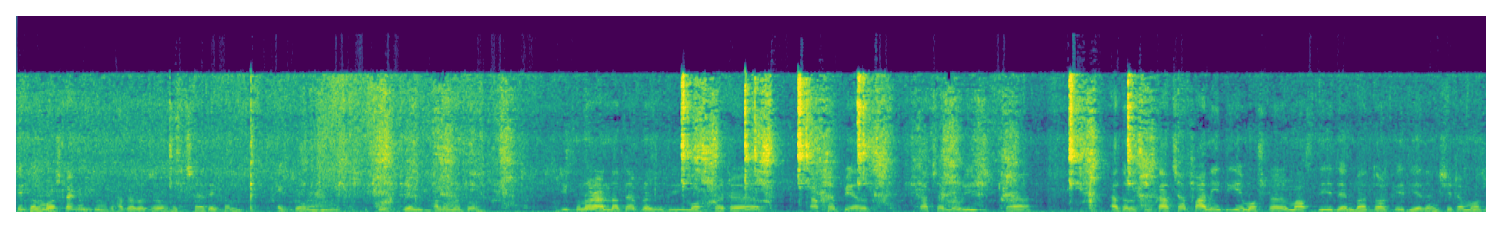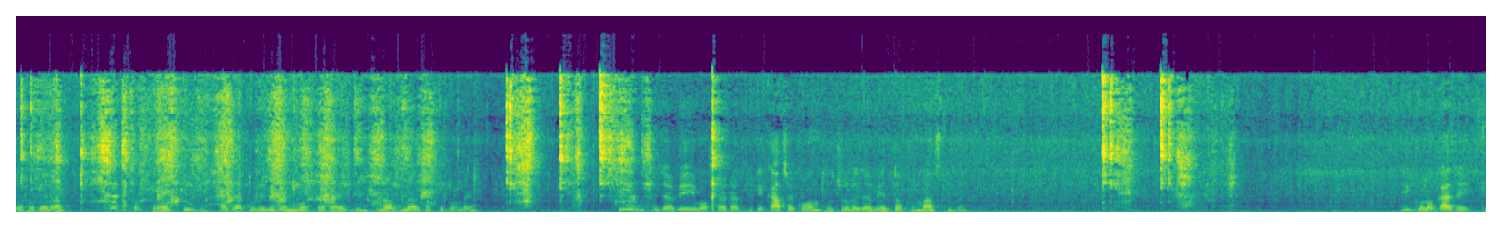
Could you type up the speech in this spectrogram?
দেখুন, মশলা কিন্তু ভাজা ভাজা হচ্ছে, দেখুন, একদম কষবেন ভালো মতন। যে কোনো রান্নাতে আপনার যদি মশলাটা কাঁচা পেঁয়াজ, কাঁচা মরিচ বা আদা রসুন কাঁচা পানি দিয়ে মশলা মাছ দিয়ে দেন বা তরকারি দিয়ে দেন, সেটা মজা হবে না। সবসময় একটু ভাজা করে নেবেন, মশলাটা একদম ভুনা ভুনা যাকে বলে। তেল উঠে যাবে মশলাটা থেকে কাঁচা গন্ধ চলে যাবে, তখন মাছ দেবেন। যে কোনো কাজে একটু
